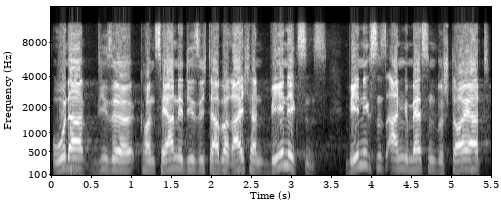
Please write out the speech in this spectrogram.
oder diese Konzerne, die sich da bereichern, wenigstens, wenigstens angemessen besteuert,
